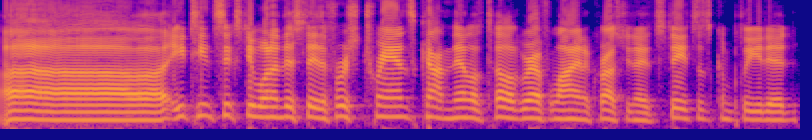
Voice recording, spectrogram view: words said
Uh, 1861 on this day, the first transcontinental telegraph line across the United States is completed.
